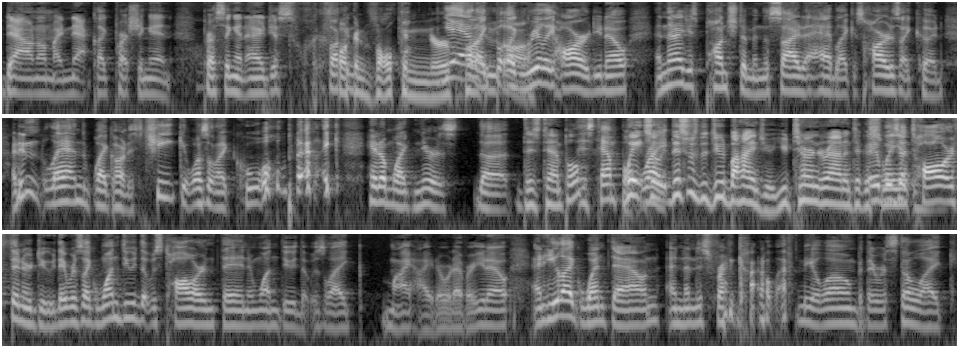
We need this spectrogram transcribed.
down on my neck, like pressing in, pressing in, and I just fucking, Fucking Vulcan nerve. yeah, like but like really hard, you know. And then I just punched him in the side of the head like as hard as I could. I didn't land like on his cheek. It wasn't like cool, but I like hit him like near his the. His temple. His temple, Wait, so this was the dude behind you. You turned around and took a swing. It swing. was a taller, thinner dude. There was like one dude that was taller and thin, and one dude that was like my height or whatever, you know. And he like went down, and then his friend kind of left me alone, but they were still like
